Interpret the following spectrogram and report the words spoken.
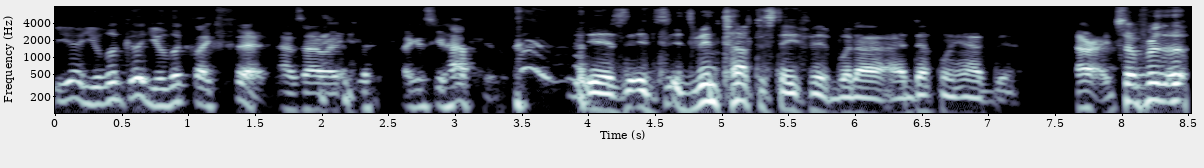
Yeah, you look good. You look like fit. As I, I guess you have to. Yes, it's it's been tough to stay fit, but I, I definitely have been. All right. So for the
